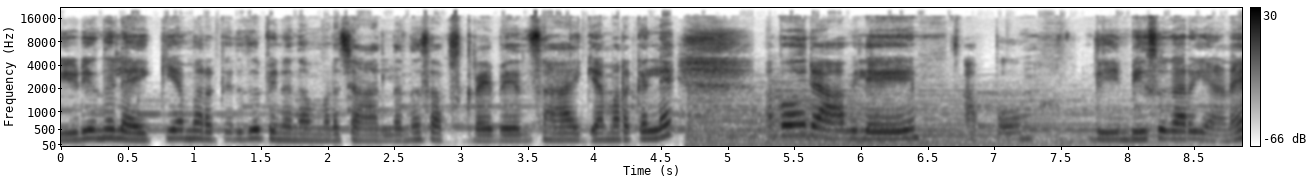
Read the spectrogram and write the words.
വീഡിയോ ഒന്ന് ലൈക്ക് ചെയ്യാൻ മറക്കരുത്. പിന്നെ നമ്മുടെ ചാനലൊന്ന് സബ്സ്ക്രൈബ് ചെയ്ത് സഹായിക്കാൻ മറക്കല്ലേ? അപ്പോൾ രാവിലെ ഗ്രീൻ പീസ് കറിയാണേ.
